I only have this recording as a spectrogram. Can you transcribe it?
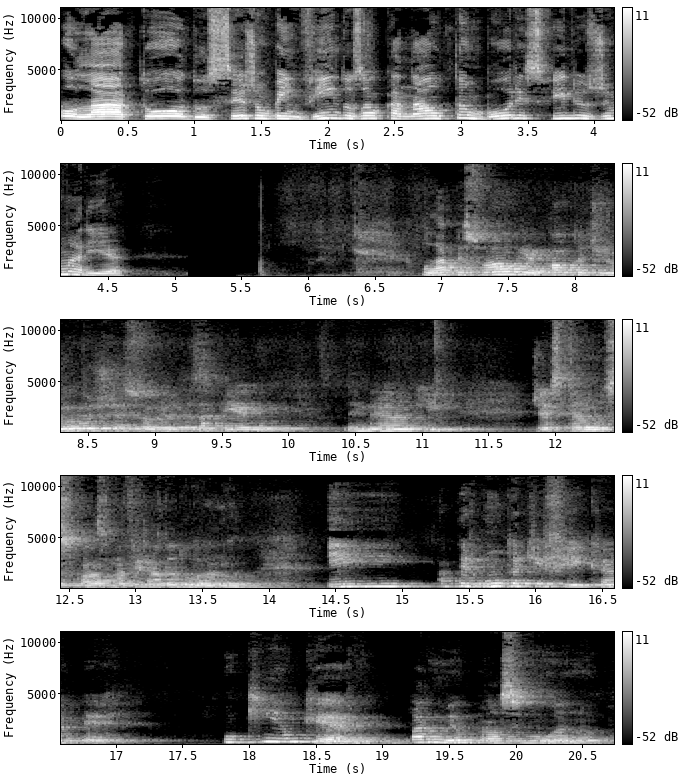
Olá a todos, sejam bem-vindos ao canal Tambores Filhos de Maria. Olá pessoal, e a pauta de hoje é sobre o desapego. Lembrando que já estamos quase na virada do ano e a pergunta que fica é: o que eu quero para o meu próximo ano?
